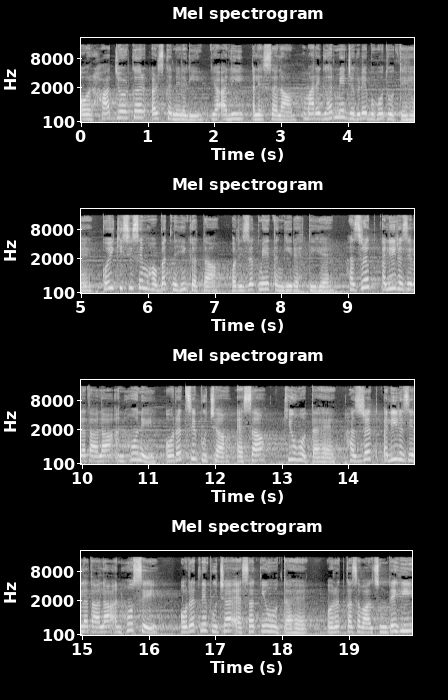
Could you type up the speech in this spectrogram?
और हाथ जोड़कर अर्ज़ करने लगी या अली सलाम हमारे घर में झगड़े बहुत होते हैं कोई किसी से मोहब्बत नहीं करता और इज़्ज़त में तंगी रहती है हज़रत अली रज़ी तहों ने औरत से पूछा ऐसा क्यों होता है हज़रत अली रज़ी तहों से औरत ने पूछा ऐसा क्यों होता है औरत का सवाल सुनते ही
